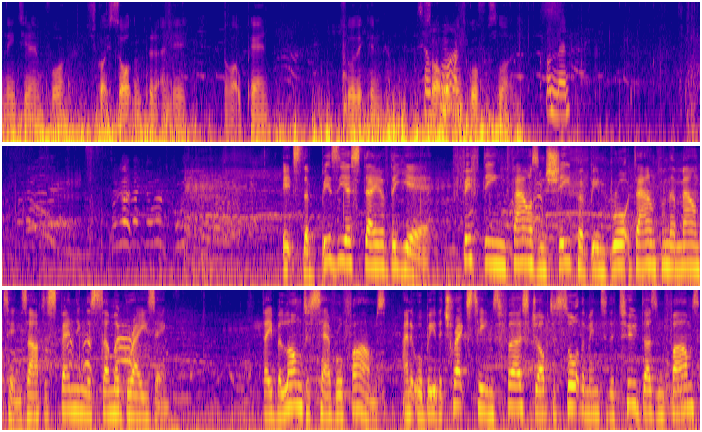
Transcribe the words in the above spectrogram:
1994. Just got to sort them, put it into the little pen so they can So sort what on. ones go for slaughter. Come on then. It's the busiest day of the year. 15,000 sheep have been brought down from the mountains after spending the summer grazing. They belong to several farms, and it will be the Trex team's first job to sort them into the two dozen farms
